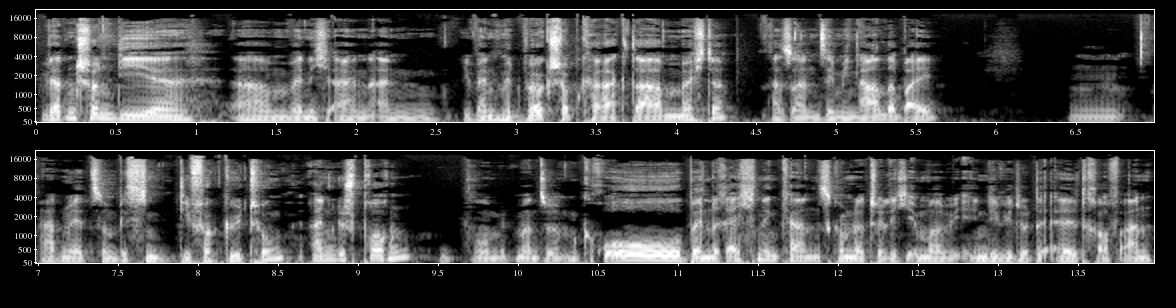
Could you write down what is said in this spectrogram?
wir hatten schon die, ähm, wenn ich ein, ein Event mit Workshop-Charakter haben möchte, also ein Seminar dabei, hm, hatten wir jetzt so ein bisschen die Vergütung angesprochen, womit man so im Groben rechnen kann. Es kommt natürlich immer individuell drauf an.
